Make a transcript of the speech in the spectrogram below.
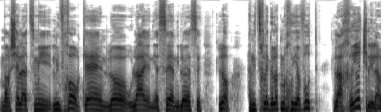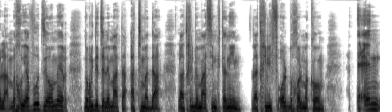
מרשה לעצמי לבחור, כן, לא, אולי אני אעשה, אני לא אעשה, לא, אני צריך לגלות מחויבות. לאחריות שלי לעולם, מחויבות זה אומר, נוריד את זה למטה, התמדה, להתחיל במעשים קטנים, להתחיל לפעול בכל מקום. אין,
